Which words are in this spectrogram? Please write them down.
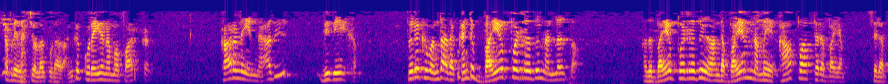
அப்படி எல்லாம் சொல்லக்கூடாது. அங்க குறைய நம்ம பார்க்கணும். காரணம் என்ன? அது விவேகம். பிறகு வந்து அதை கண்டு பயப்படுறது நல்லதுதான். அது பயப்படுறது அந்த பயம் நம்ம காப்பாத்துற பயம். சில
